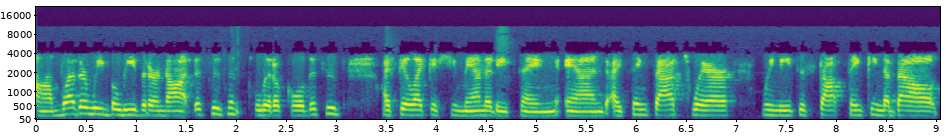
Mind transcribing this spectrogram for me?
um, whether we believe it or not. This isn't political. This is, I feel like, a humanity thing, and I think that's where we need to stop thinking about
